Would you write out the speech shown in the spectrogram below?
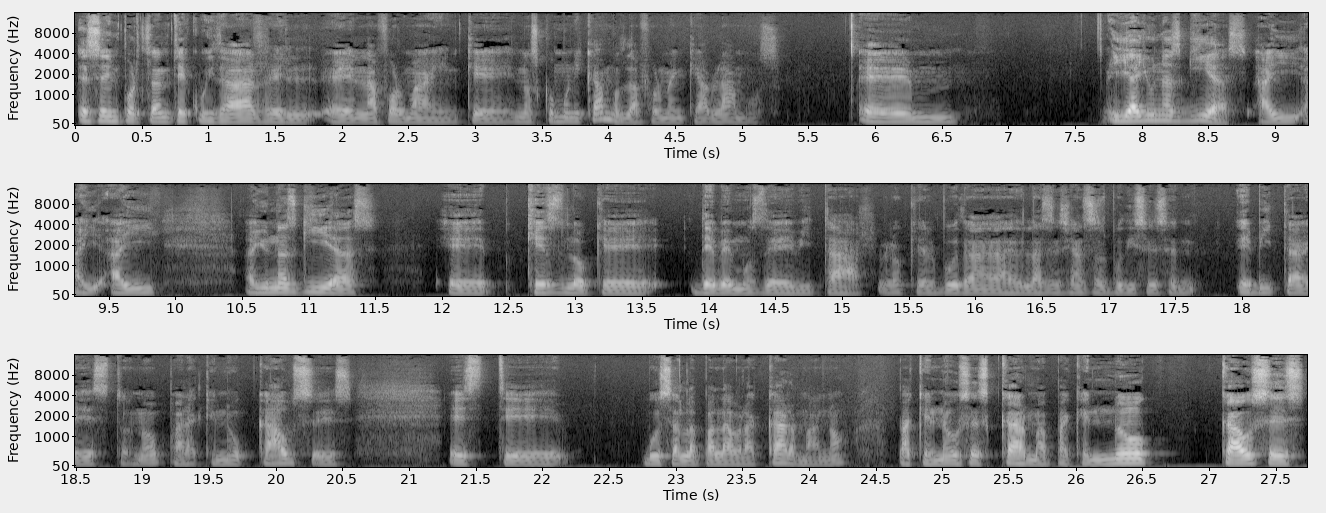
es importante cuidar el, en la forma en que nos comunicamos, la forma en que hablamos. Eh, y hay unas guías, hay, hay, hay, hay unas guías eh, que es lo que debemos de evitar, lo que el Buda, las enseñanzas budistas dicen, evita esto, ¿no? Para que no causes, este, usar la palabra karma, ¿no? Para que no uses karma, para que no causes,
